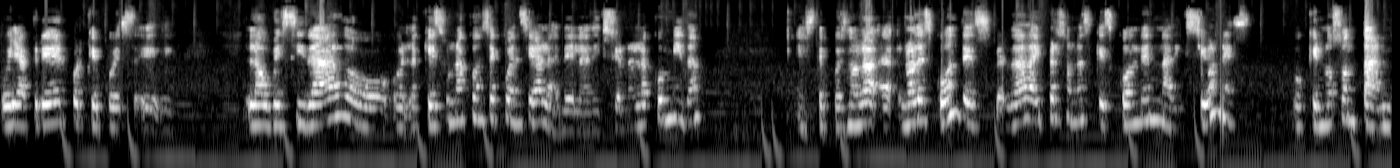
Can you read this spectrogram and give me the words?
voy a creer porque pues eh, la obesidad o, la que es una consecuencia de la adicción a la comida, este, pues no la, no la escondes, ¿verdad? Hay personas que esconden adicciones o que no son tan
